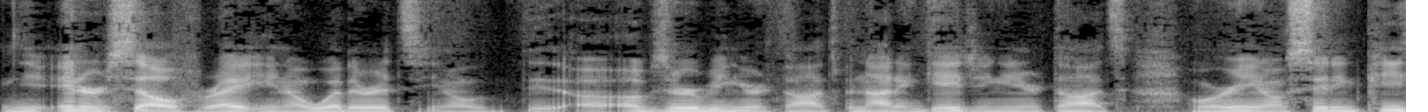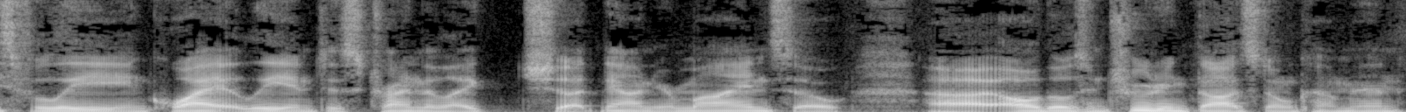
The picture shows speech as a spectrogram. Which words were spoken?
inner self, right? You know, whether it's, you know, uh, observing your thoughts but not engaging in your thoughts or, you know, sitting peacefully and quietly and just trying to like shut down your mind so uh, all those intruding thoughts don't come in.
